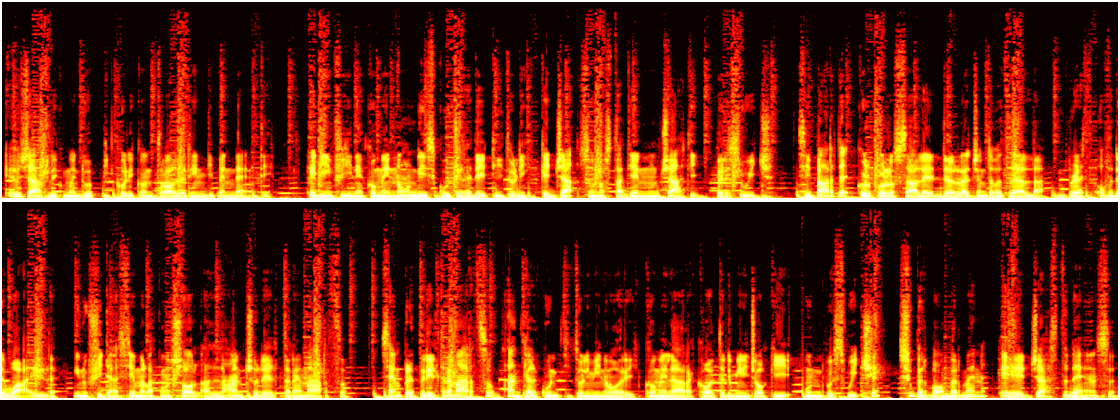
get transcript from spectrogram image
e usarli come due piccoli controller indipendenti. Ed infine come non discutere dei titoli che già sono stati annunciati per Switch. Si parte col colossale The Legend of Zelda Breath of the Wild, in uscita assieme alla console al lancio del 3 marzo. Sempre per il 3 marzo anche alcuni titoli minori, come la raccolta di minigiochi 1-2 Switch, Super Bomberman e Just Dance.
